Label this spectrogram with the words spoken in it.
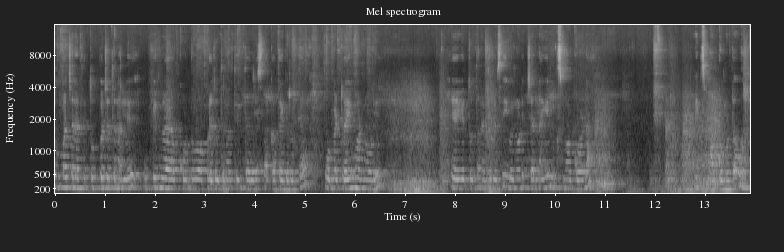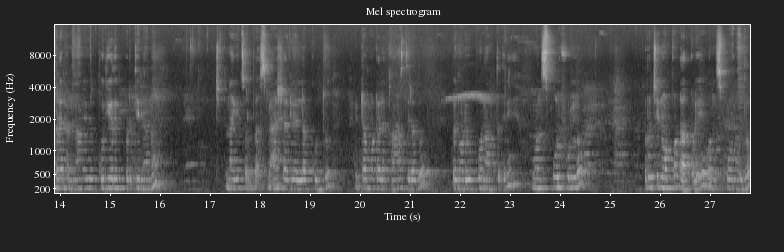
ತುಂಬ ಚೆನ್ನಾಗಿರುತ್ತೆ, ತುಪ್ಪ ಜೊತೆಯಲ್ಲಿ ಉಪ್ಪಿನಕಾಯಿ ಹಾಕ್ಕೊಂಡು ಹಪ್ಪಳ ಜೊತೆನಲ್ಲಿ ತಿಂತಾಯಿದ್ರೆ ಸಾಕತ್ತಾಗಿರುತ್ತೆ. ಒಮ್ಮೆ ಟ್ರೈ ಮಾಡಿ ನೋಡಿ ಹೇಗಿತ್ತು ಅಂತ ತಿಳಿಸಿ. ಇವಾಗ ನೋಡಿ, ಚೆನ್ನಾಗಿ ಮಿಕ್ಸ್ ಮಾಡ್ಕೊಳ್ಳೋಣ. ಮಿಕ್ಸ್ ಮಾಡ್ಕೊಂಬಿಟ್ಟು ಒಂದು ಕಡೆ ಇದು ಕುದಿಯೋದಕ್ಕೆ ಬಿಡ್ತೀನಿ ನಾನು. ಚೆನ್ನಾಗಿ ಸ್ವಲ್ಪ ಸ್ಮ್ಯಾಶ್ ಆಗಲಿ ಎಲ್ಲ ಕುದ್ದು, ಈ ಟೊಮೊಟೊ ಎಲ್ಲ ಕಾಣಿಸ್ತಿರೋದು. ಇವಾಗ ನೋಡಿ ಉಪ್ಪನ್ನು ಹಾಕ್ತಿದ್ದೀನಿ ಒಂದು ಸ್ಪೂನ್ ಫುಲ್ಲು ರುಚಿ ನೋಡ್ಕೊಂಡು ಹಾಕ್ಕೊಳ್ಳಿ. ಒಂದು ಸ್ಪೂನ್ ಇದು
